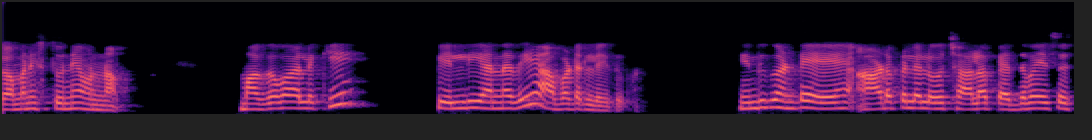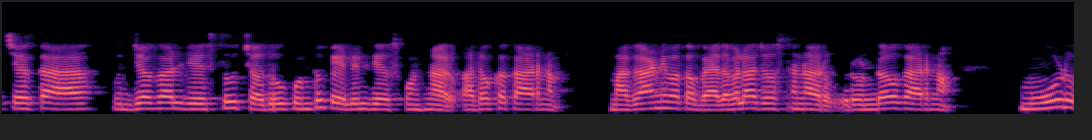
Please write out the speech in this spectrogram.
గమనిస్తూనే ఉన్నాం. మగవాళ్ళకి పెళ్ళి అన్నది అవ్వడం లేదు. ఎందుకంటే ఆడపిల్లలు చాలా పెద్ద వయసు వచ్చాక ఉద్యోగాలు చేస్తూ చదువుకుంటూ పెళ్ళిళ్ళు చేసుకుంటున్నారు. అదొక కారణం. మగాన్ని ఒక వెధవలా చూస్తున్నారు. రెండవ కారణం. మూడు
